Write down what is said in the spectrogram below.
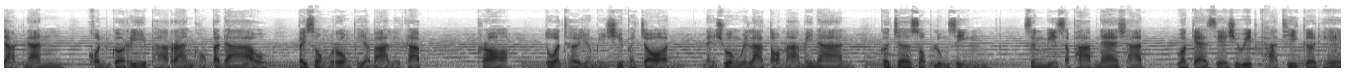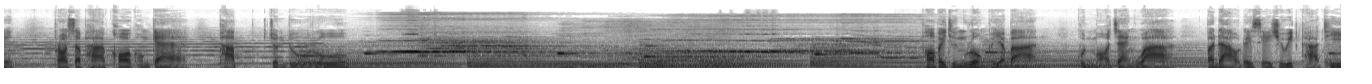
จากนั้นคนก็รีบพาร่างของป้าดาว ไปส่งโรงพยาบาลเลยครับ เพราะตัวเธอยังมีชีพจร ในช่วงเวลาต่อมาไม่นาน ก็เจอศพลุงสิงห์ซึ่งมีสภาพแน่ชัด ว่าแกเสียชีวิตขาที่เกิดเหตุ เพราะสภาพคอของแกพับจนดูรู้พอไปถึงโรงพยาบาล คุณหมอแจ้งว่าป้าดาวได้เสียชีวิตขาที่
